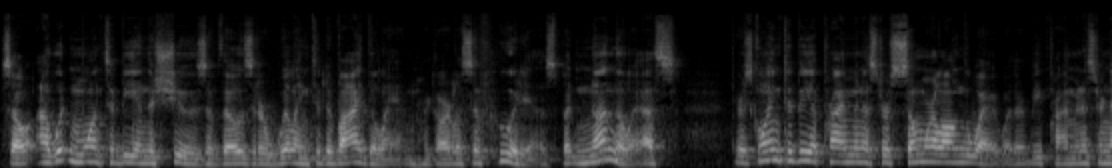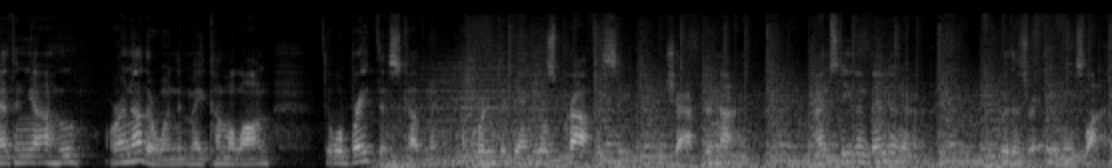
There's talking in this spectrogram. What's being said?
So I wouldn't want to be in the shoes of those that are willing to divide the land, regardless of who it is. But nonetheless, there's going to be a prime minister somewhere along the way, whether it be Prime Minister Netanyahu or another one that may come along that will break this covenant according to Daniel's prophecy in chapter 9. I'm Stephen Ben with Israeli News Live.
